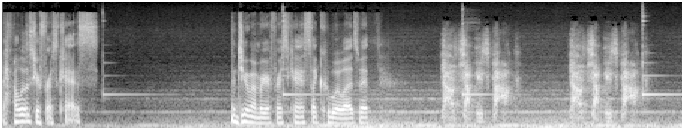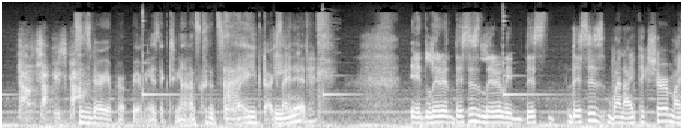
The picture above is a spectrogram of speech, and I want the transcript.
how was your first kiss? Do you remember your first kiss? Like who it was with? Now suck his cock. Now suck his cock. Now suck his cock. This is very appropriate music to be honest, because it's so like dark sided. It literally this is literally this this is when I picture my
